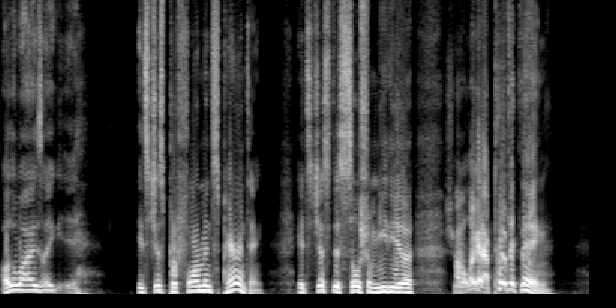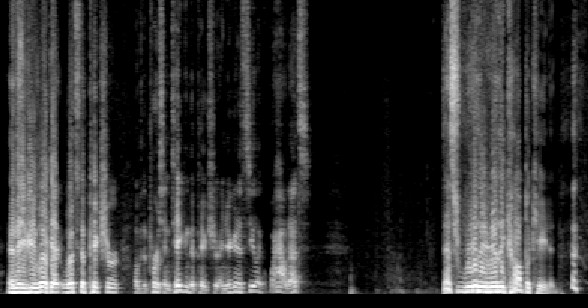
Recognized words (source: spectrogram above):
Otherwise, like eh, it's just performance parenting. It's just this social media, oh, look at that perfect thing. And then if you look at what's the picture of the person taking the picture, and you're gonna see like, wow, that's that's really really complicated.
